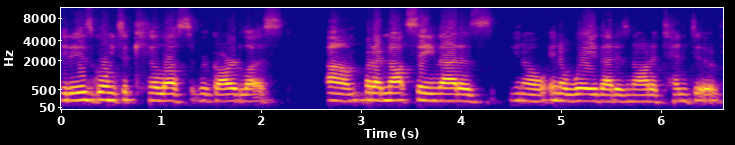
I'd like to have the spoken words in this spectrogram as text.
it is going to kill us regardless. Um, but I'm not saying that as, you know, in a way that is not attentive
